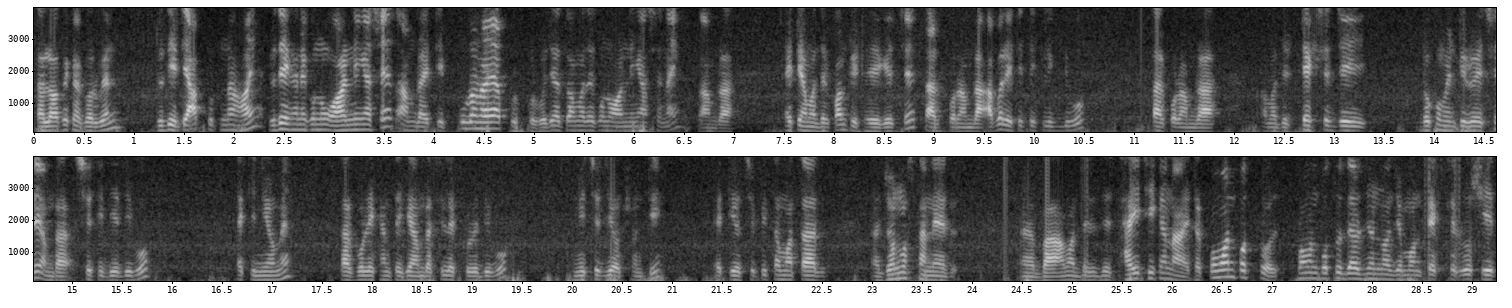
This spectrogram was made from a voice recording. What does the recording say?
তাহলে অপেক্ষা করবেন। যদি এটি আপলোড না হয়, যদি এখানে কোনো ওয়ার্নিং আসে আমরা এটি পুনরায় আপলোড করব। যেহেতু আমাদের কোনো ওয়ার্নিং আসে নাই, তো আমরা এটি আমাদের কমপ্লিট হয়ে গেছে। তারপর আমরা আবার এটিতে ক্লিক দিব। তারপর আমরা আমাদের ট্যাক্সের যেই ডকুমেন্টটি রয়েছে, আমরা সেটি দিয়ে দিব। একই নিয়মে। তারপর এখান থেকে আমরা সিলেক্ট করে দিব নিচের যে অপশনটি এটি হচ্ছে পিতামাতার জন্মস্থানের বা আমাদের যে স্থায়ী ঠিকানা এটার প্রমাণপত্র প্রমাণপত্র দেওয়ার জন্য যেমন ট্যাক্সের রসিদ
